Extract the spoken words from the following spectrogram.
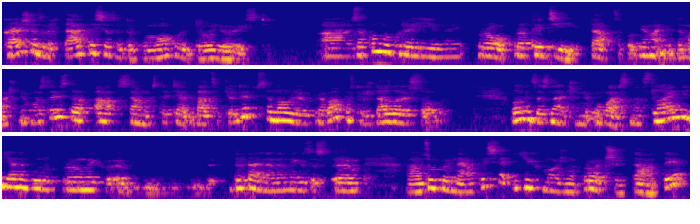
Краще звертатися за допомогою до юристів. Закон України про протидію та запобігання домашнього насильства, а саме стаття 21 встановлює права постраждалої особи. Вони зазначені у вас на слайді. Я не буду про них е, детально на них е, зупинятися. Їх можна прочитати. Е,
